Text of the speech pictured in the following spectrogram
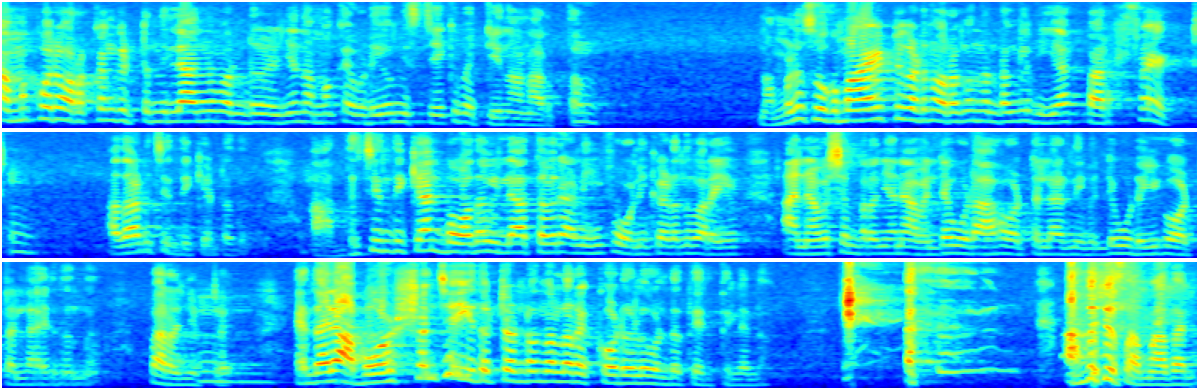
നമുക്കൊരു ഉറക്കം കിട്ടുന്നില്ല എന്ന് പറഞ്ഞു കഴിഞ്ഞാൽ നമുക്ക് എവിടെയോ മിസ്റ്റേക്ക് പറ്റിയെന്നാണ് അർത്ഥം. നമ്മൾ സുഖമായിട്ട് കിടന്ന് ഉറങ്ങുന്നുണ്ടെങ്കിൽ വി ആർ പെർഫെക്റ്റ് അതാണ് ചിന്തിക്കേണ്ടത്. അത് ചിന്തിക്കാൻ ബോധമില്ലാത്തവരാണ് ഈ ഫോണിൽ കിടന്ന് പറയും അനാവശ്യം പറഞ്ഞ് ഞാൻ അവന്റെ കൂടെ ആ ഹോട്ടലായിരുന്നു ഇവന്റെ കൂടെ ഈ ഹോട്ടലായിരുന്നു എന്ന് പറഞ്ഞിട്ട് എന്തായാലും അബോഷം ചെയ്തിട്ടുണ്ടെന്നുള്ള റെക്കോർഡുകൾ കൊണ്ട് തരത്തില്ലല്ലോ. അതൊരു സമാധാനം.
